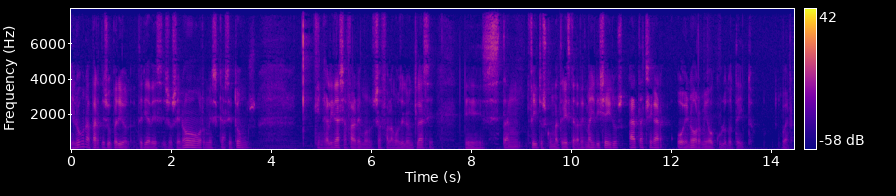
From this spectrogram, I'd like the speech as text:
E logo na parte superior teríades esos enormes casetóns, que en realidad xa, falaremos, xa falamos delo en clase, eh, están feitos con materiais cada vez máis lixeiros ata chegar ao enorme óculo do teito. Bueno,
